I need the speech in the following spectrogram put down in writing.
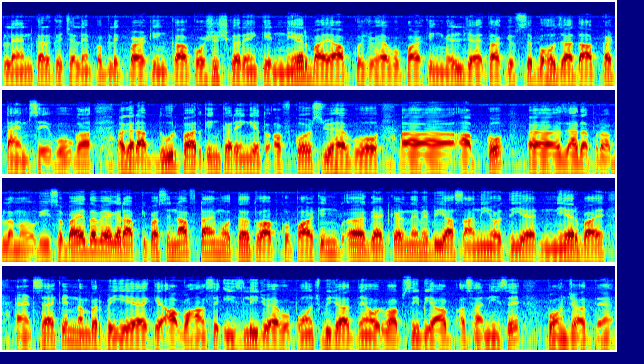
प्लान करके चलें पब्लिक पार्किंग का कोशिश करें कि नियर बाय आपको जो है वो पार्किंग मिल जाए ताकि उससे बहुत ज़्यादा आपका टाइम सेव होगा। अगर आप दूर पार्किंग करेंगे तो ऑफ़कोर्स जो है वो आ, आपको ज़्यादा प्रॉब्लम होगी। सो बाय द वे अगर आपके पास इनफ टाइम होता है तो आपको पार्किंग गेट करने में भी आसानी होती है near by and second number पर यह है कि आप वहाँ से ईज़िली जो है वो पहुँच भी जाते हैं और वापसी भी आप आसानी से पहुँच जाते हैं।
